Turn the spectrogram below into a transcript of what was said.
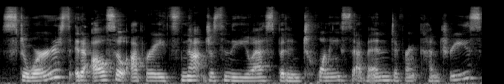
stores. It also operates not just in the US, but in 27 different countries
